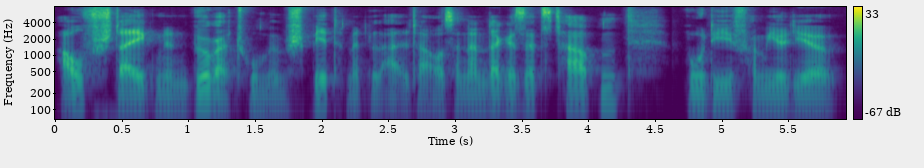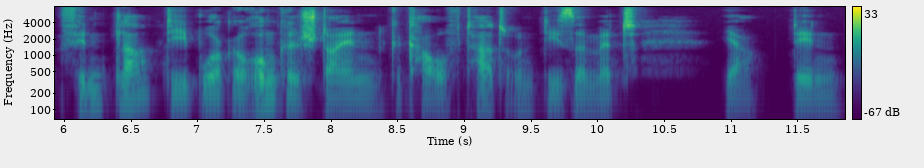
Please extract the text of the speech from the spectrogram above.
aufsteigenden Bürgertum im Spätmittelalter auseinandergesetzt haben, wo die Familie Findler die Burg Runkelstein gekauft hat und diese mit, ja, den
